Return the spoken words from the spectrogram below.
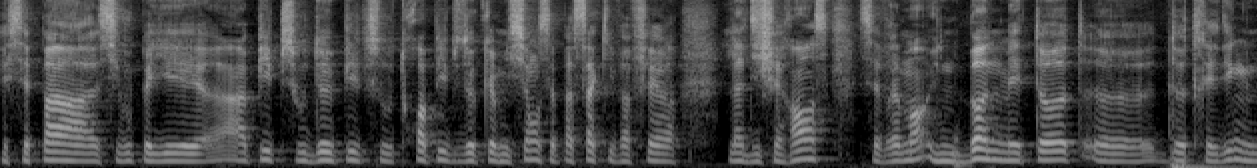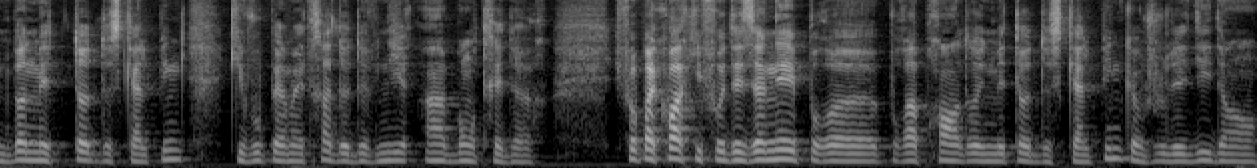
et c'est pas si vous payez un pips ou deux pips ou trois pips de commission c'est pas ça qui va faire la différence. C'est vraiment une bonne méthode de trading, une bonne méthode de scalping qui vous permettra de devenir un bon trader. Il ne faut pas croire qu'il faut des années pour, euh, pour, apprendre une méthode de scalping comme je vous l'ai dit dans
